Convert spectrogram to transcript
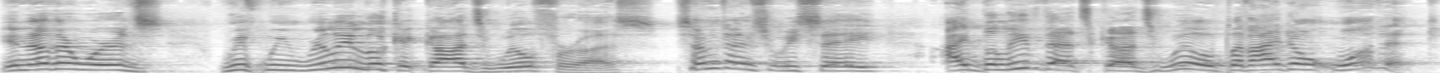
In other words, if we really look at God's will for us, sometimes we say, I believe that's God's will, but I don't want it.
